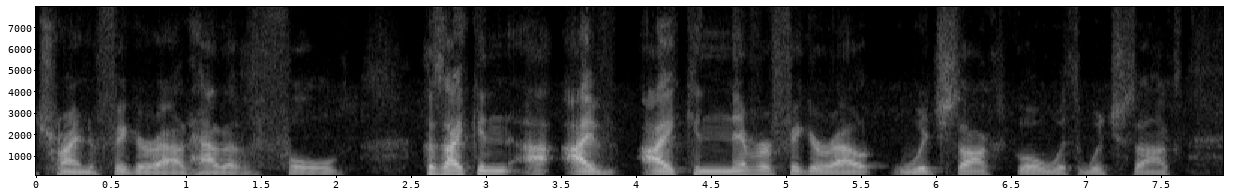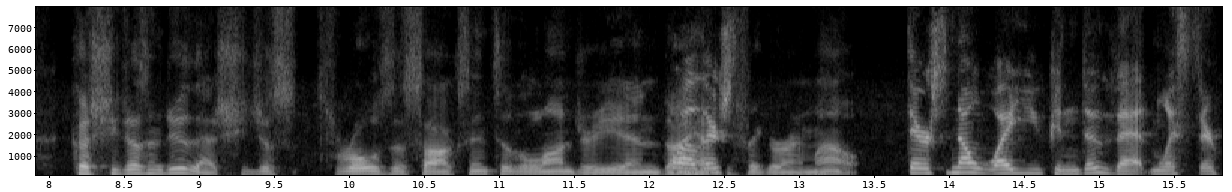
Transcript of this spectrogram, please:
trying to figure out how to fold because I can I, I've I can never figure out which socks go with which socks because she doesn't do that. She just throws the socks into the laundry and Well, I have to figure them out. there's no way you can do that unless they're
